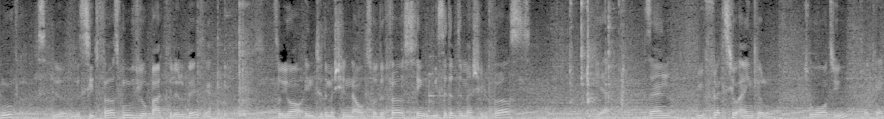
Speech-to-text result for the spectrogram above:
move uh, the seat first. Move your back a little bit. Yeah. So you are into the machine now. So the first thing we set up the machine first. Yeah. Then you flex your ankle towards you. Okay.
